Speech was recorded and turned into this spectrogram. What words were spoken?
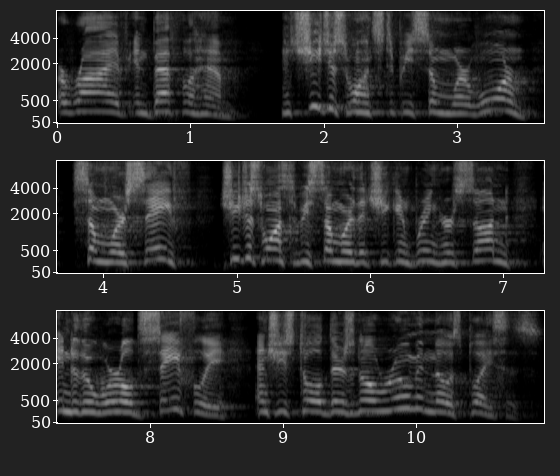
arrive in Bethlehem, and she just wants to be somewhere warm, somewhere safe. She just wants to be somewhere that she can bring her son into the world safely, and she's told there's no room in those places.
